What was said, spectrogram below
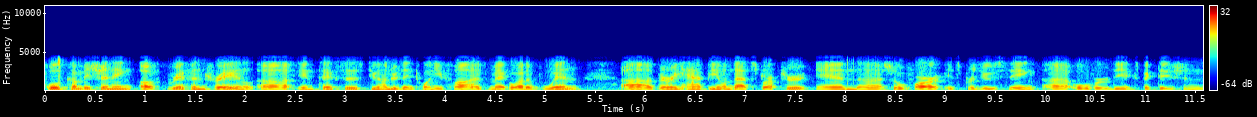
Full commissioning of Griffin Trail in Texas, 225 MW of wind. Very happy on that structure. And so far it's producing over the expectation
